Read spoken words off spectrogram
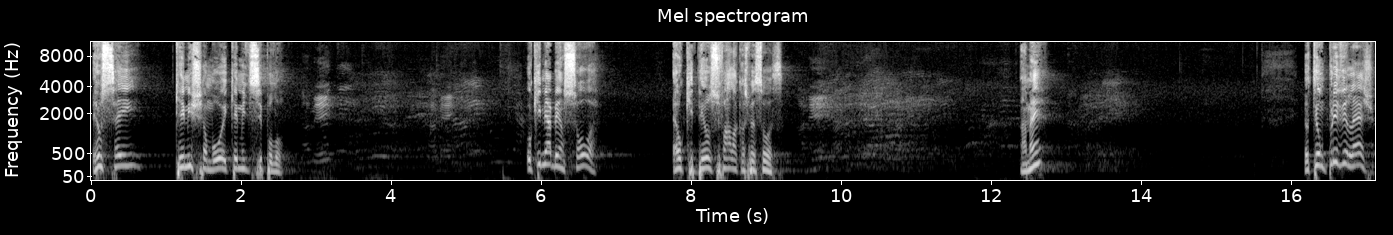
Eu sei quem me chamou e quem me discipulou. O que me abençoa é o que Deus fala com as pessoas. Amém? Eu tenho um privilégio.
